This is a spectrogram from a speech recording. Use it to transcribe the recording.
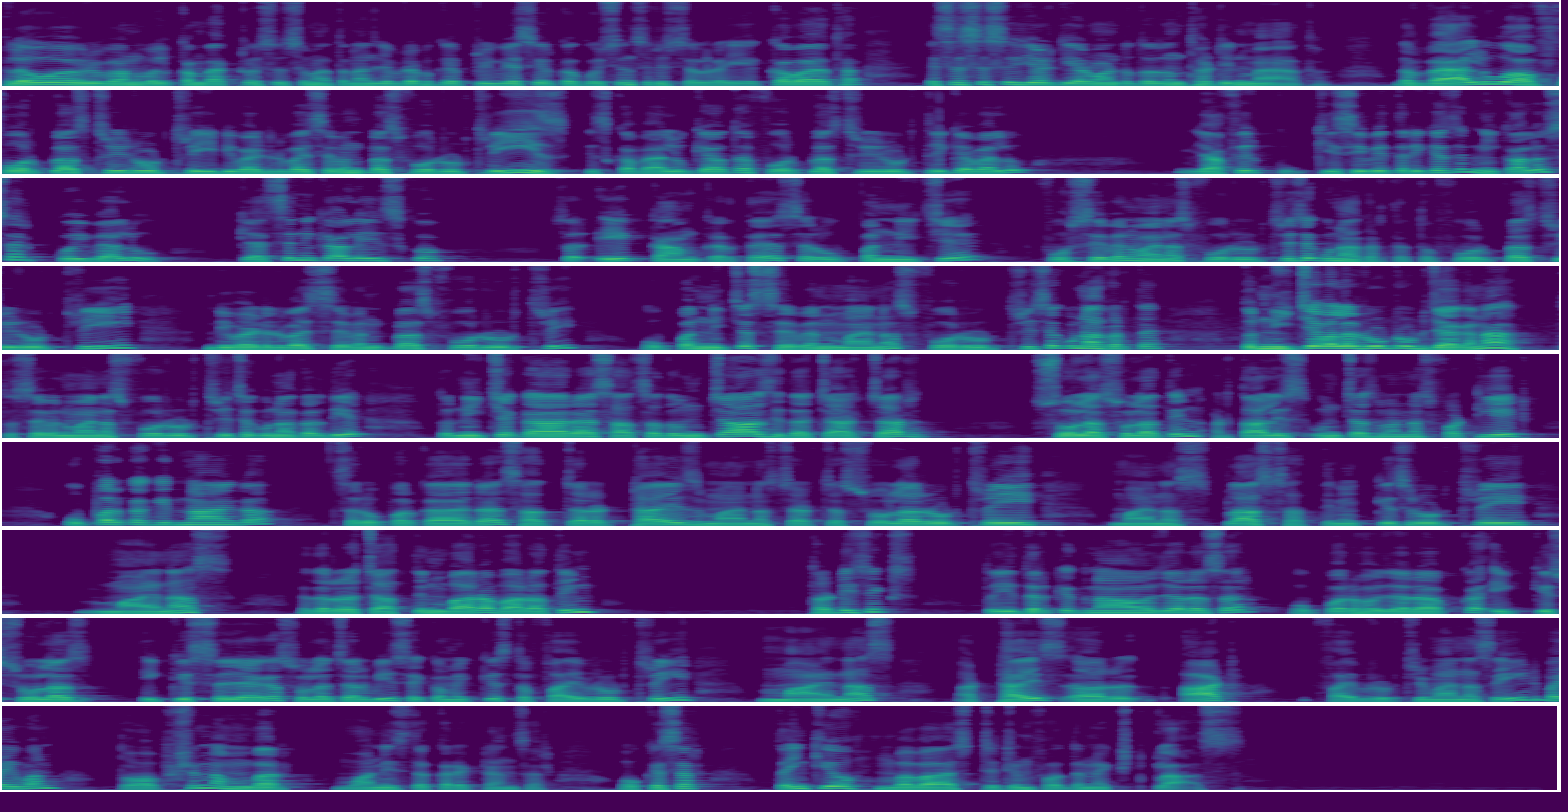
Hello everyone welcome back to S S Maithon algebra के previous year का question series चल रही है। कब आया था? S S S result year one two thousand thirteen में आया था। The value of four plus three root three divided by seven plus four root three is इसका वैल्यू क्या होता है? Four plus three root three का value या फिर किसी भी तरीके से निकालो सर, कोई वैल्यू कैसे निकाले इसको? सर, एक काम करता है, सर, ऊपर नीचे four seven minus four root three से गुना करता है। तो four plus three root three divided by seven plus four root three ऊपर नीचे seven minus four root three से गुना करते हैं। तो नीचे वाला रूट उठ जाएगा ना? तो seven minus four root three से गुना कर दिए। तो नीचे का आ रहा है सात सात उनचास, इधर चार चार, सोलह सोलह तीन, अड़तालीस, उनचास माइनस फोर्टी एट ऊपर का कितना आएगा? सर, ऊपर का आ रहा है सात चार अट्ठाईस माइनस चार चार सोलह रूट थ्री माइनस प्लस सात तीन इक्कीस रूट थ्री माइनस इधर चार तीन बारह बारह तीन थर्टी सिक्स तो इधर कितना हो जा रहा है सर? ऊपर हो जा रहा है आपका इक्कीस, सोलह, इक्कीस से जाएगा, सोलह चार बीस एकम इक्कीस तो फाइव रूट थ्री माइनस अट्ठाईस और आठ five root three minus eight by one तो option number one is the correct answer okay sir thank you bye bye stay tune for the next class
